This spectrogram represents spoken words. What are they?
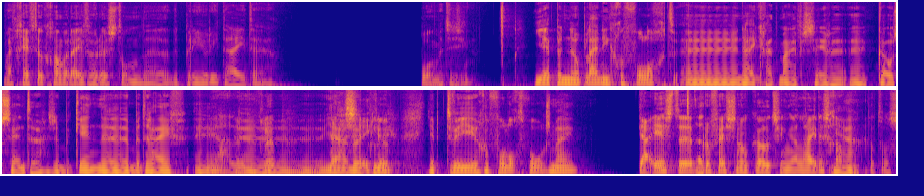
Maar het geeft ook gewoon weer even rust om de, de prioriteiten voor me te zien. Je hebt een opleiding gevolgd, uh, nou ik ga het maar even zeggen, uh, Coach Center is een bekende bedrijf. Hè? Ja, leuke club. Uh, ja, ja leuke club. Je hebt twee gevolgd volgens mij. Ja, eerst de professional coaching en leiderschap. dat was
